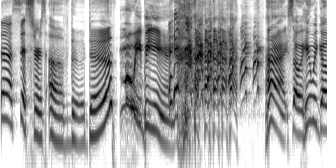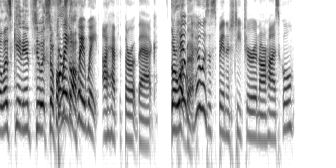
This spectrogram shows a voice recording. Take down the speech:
The Sisters of the Death. muy bien. All right, so here we go. Let's get into it. So first wait, off, wait, wait. I have to throw it back. throw who, what back? who was a Spanish teacher in our high school?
